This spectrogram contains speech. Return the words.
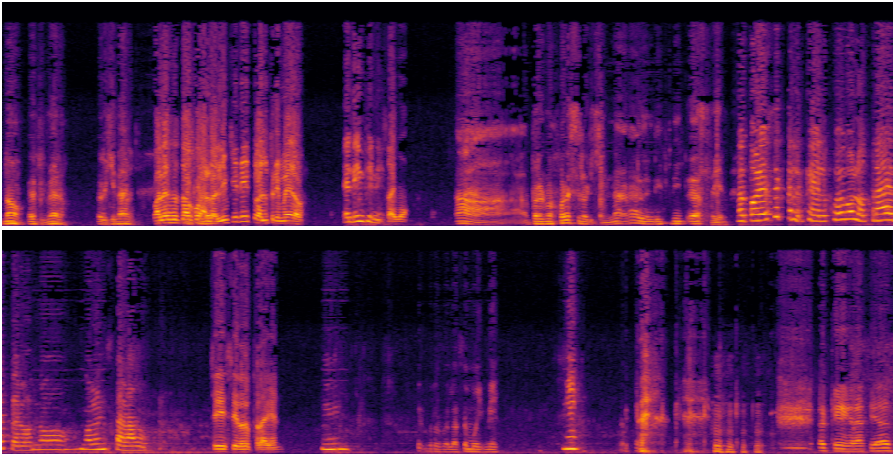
No, el primero. Original. ¿Cuál has estado jugando? ¿El Infinite o el primero? El Infinite. Saya. Ah, pero el mejor es el original, el Infinite. Ah, está bien. Me parece que, el- que el juego lo trae, pero no, no lo he instalado. Sí, sí lo traen. Mm, Pero se lo hace muy mi. Ok, gracias.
